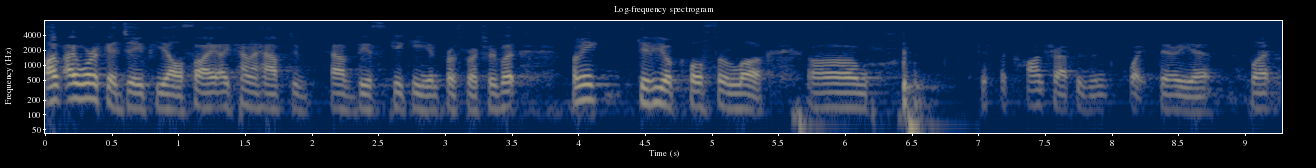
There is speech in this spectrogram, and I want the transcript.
I, I work at JPL, so I, I kind of have to have this geeky infrastructure, but let me give you a closer look. Um, I guess the contrast isn't quite there yet, but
